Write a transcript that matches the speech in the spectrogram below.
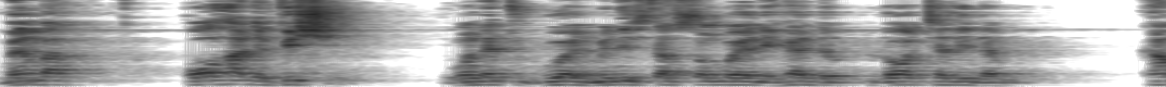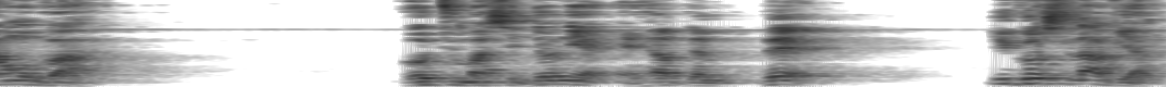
Remember, Paul had a vision. He wanted to go and minister somewhere, and he heard the Lord telling them, Come over, go to Macedonia and help them there. Yugoslavia,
